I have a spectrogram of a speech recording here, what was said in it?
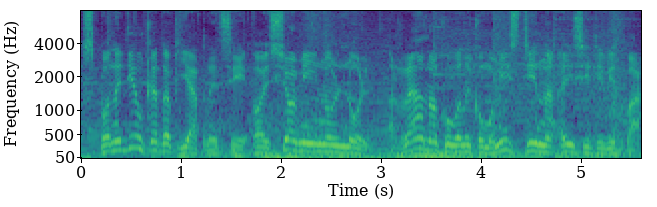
З понеділка до п'ятниці о 7.00. Ранок у великому місті на ICTV 2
